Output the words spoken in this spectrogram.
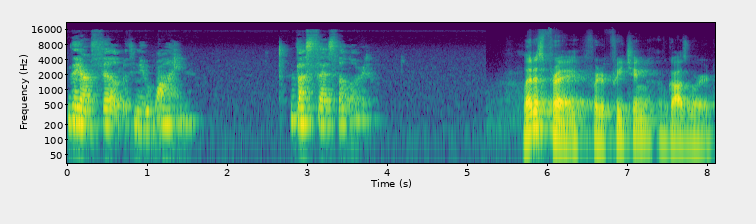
They are filled with new wine. Thus says the Lord. Let us pray for the preaching of God's word.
